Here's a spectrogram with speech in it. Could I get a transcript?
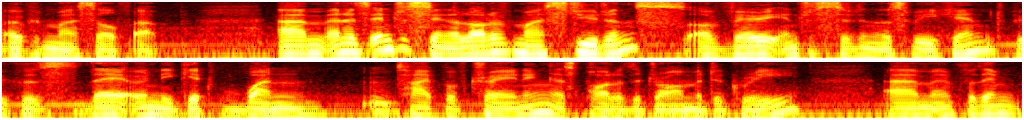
open myself up. Um, and it's interesting, a lot of my students are very interested in this weekend because they only get one mm. type of training as part of the drama degree um, and for them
